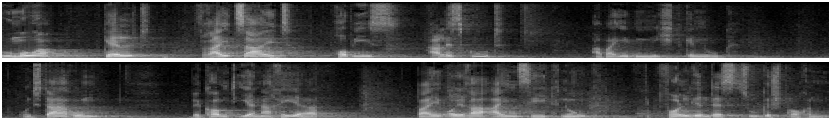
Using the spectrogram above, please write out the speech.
Humor, Geld, Freizeit, Hobbys, alles gut aber eben nicht genug. Und darum bekommt ihr nachher bei eurer Einsegnung Folgendes zugesprochen.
